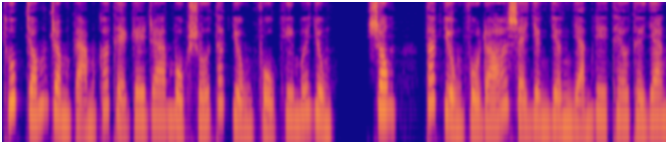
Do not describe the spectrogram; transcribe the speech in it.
thuốc chống trầm cảm có thể gây ra một số tác dụng phụ khi mới dùng. Song, tác dụng phụ đó sẽ dần dần giảm đi theo thời gian.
